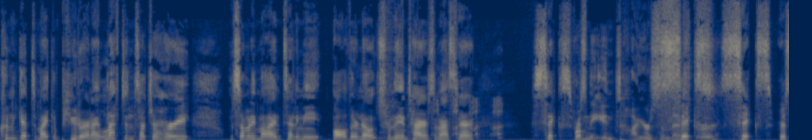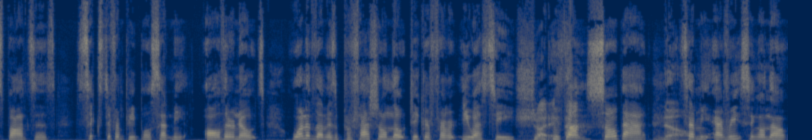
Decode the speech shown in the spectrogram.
couldn't get to my computer, and I left in such a hurry. Would somebody mind sending me all their notes from the entire semester?" Six From the entire semester? Six, six responses. Six different people sent me all their notes. One of them is a professional note taker from USC. Shut it. Who felt ah. so bad. No. Sent me every single note.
